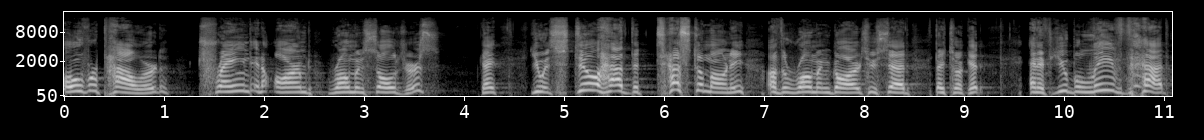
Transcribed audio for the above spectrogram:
overpowered, trained, and armed Roman soldiers, okay? You would still have the testimony of the Roman guards who said they took it. And if you believe that,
